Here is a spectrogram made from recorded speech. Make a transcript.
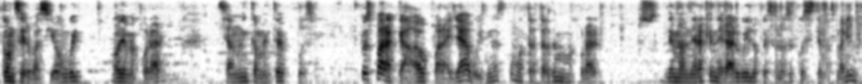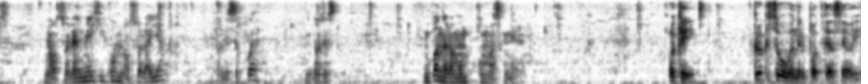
conservación, güey, o de mejorar, sean únicamente, pues, pues para acá o para allá, güey. No es como tratar de mejorar pues, de manera general, güey, lo que son los ecosistemas marinos. No solo en México, no solo allá, donde se pueda. Entonces, un panorama un poco más general. Ok, creo que estuvo bueno el podcast de hoy.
